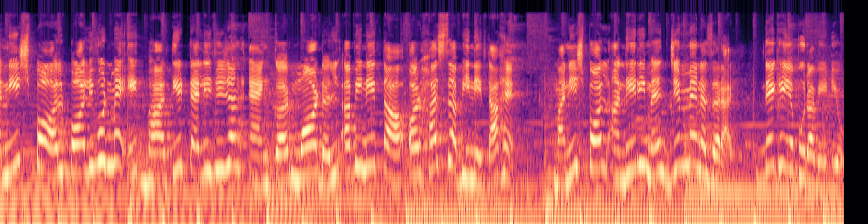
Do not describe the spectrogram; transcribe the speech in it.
मनीष पॉल बॉलीवुड में एक भारतीय टेलीविज़न एंकर, मॉडल, अभिनेता और हस्त अभिनेता है। मनीष पॉल अंधेरी में जिम में नज़र आए। देखिए ये पूरा वीडियो।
